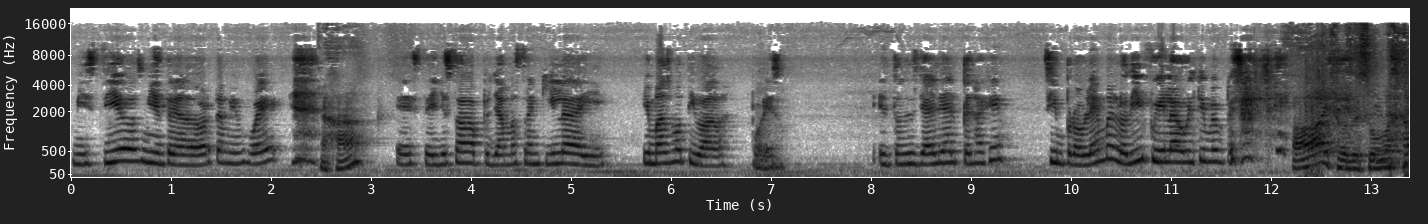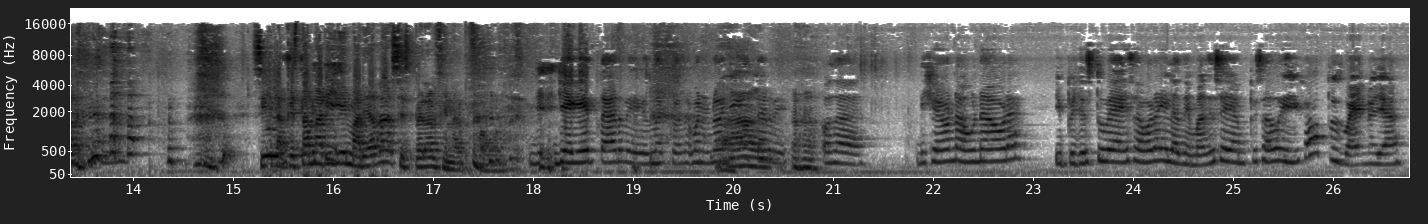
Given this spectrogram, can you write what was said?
mis tíos, mi entrenador también fue. Ajá. Este, yo estaba pues ya más tranquila y, y más motivada por eso. Entonces ya el día del pesaje, sin problema, lo di, fui la última en empezar. Ay, hijo de su madre. Sí, la que está amarilla y mareada se espera al final, por favor. Llegué tarde, es la cosa. Bueno, no llegué tarde. O sea, dijeron a una hora y pues yo estuve a esa hora y las demás ya se habían empezado y dije, ah, pues bueno, ya,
